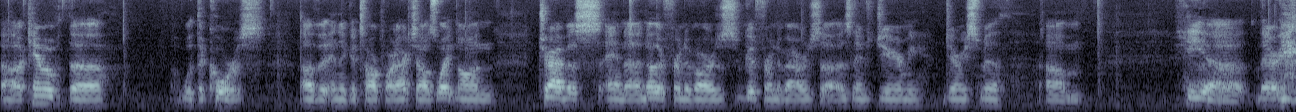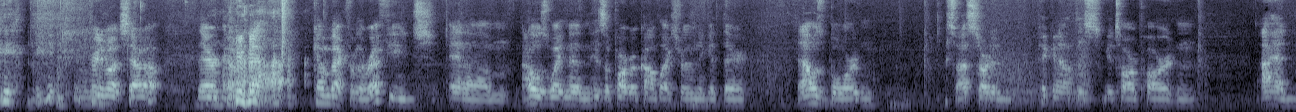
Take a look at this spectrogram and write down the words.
Uh, came up with the with the chorus of it and the guitar part. Actually, I was waiting on Travis and another friend of ours, good friend of ours. Uh, his name's Jeremy Jeremy Smith. Um, he uh, they're pretty much shout out. They're coming back coming back from the refuge, and um, I was waiting in his apartment complex for them to get there, and I was bored, so I started picking out this guitar part and. I had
